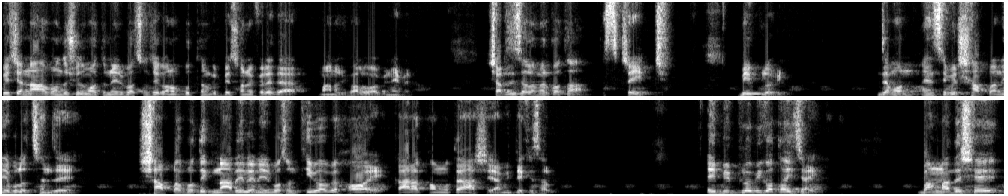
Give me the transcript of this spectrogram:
বিচার না পর্যন্ত শুধুমাত্র নির্বাচন যে গণঅভ্যুত্থানকে পেছনে ফেলে দেওয়ার মানুষ ভালোভাবে নেবে না। সারজিস আলমের কথা স্ট্রেট বিপ্লবী। যেমন এনসিপির সাপলা নিয়ে বলেছেন যে, সাপলা প্রতীক না দিলে নির্বাচন কীভাবে হয়, কারা ক্ষমতায় আসে, আমি দেখে ছাড়ব। এই বিপ্লবী কথাই চাই। বাংলাদেশে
